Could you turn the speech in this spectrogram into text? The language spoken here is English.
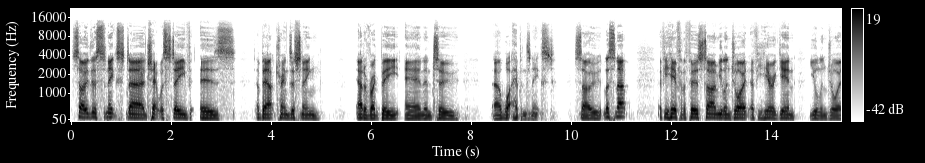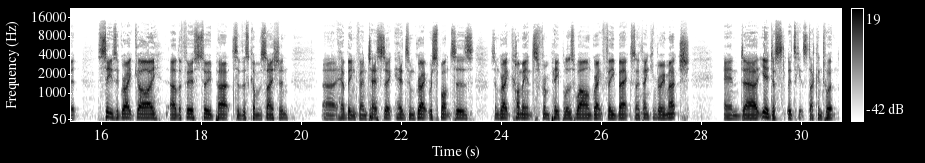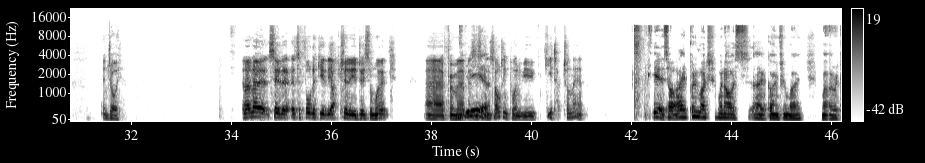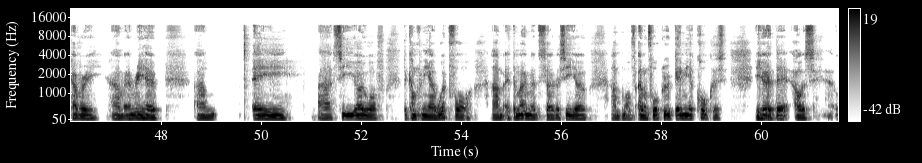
So this next uh, chat with Steve is about transitioning out of rugby and into uh, what happens next. So listen up. If you're here for the first time, you'll enjoy it. If you're here again, you'll enjoy it. Steve's a great guy. Uh, the first two parts of this conversation uh, have been fantastic. Had some great responses, some great comments from people as well, and great feedback. So thank you very much. And uh, yeah, just let's get stuck into it. Enjoy. And I know it said that it's afforded you the opportunity to do some work uh, from a business Yeah. consulting point of view. Can you touch on that? Yeah, so I pretty much when I was uh, going through my my recovery um, and rehab, um, a uh, CEO of the company I work for um, at the moment, so the CEO um, of Allen Ford Group gave me a call because he heard that I was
